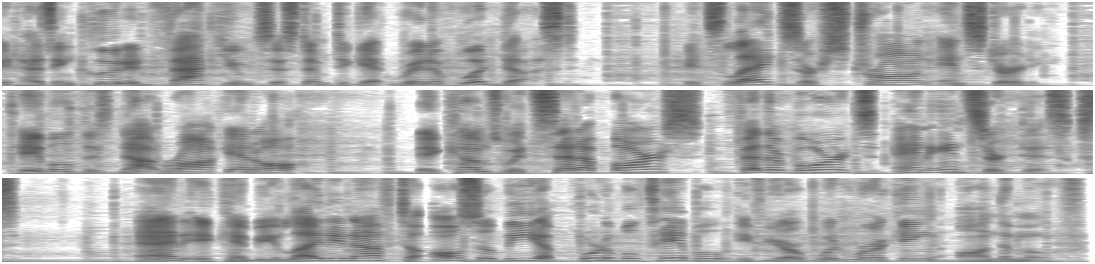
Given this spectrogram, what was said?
It has included vacuum system to get rid of wood dust. Its legs are strong and sturdy. Table does not rock at all. It comes with setup bars, feather boards, and insert discs. And it can be light enough to also be a portable table if you are woodworking on the move.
